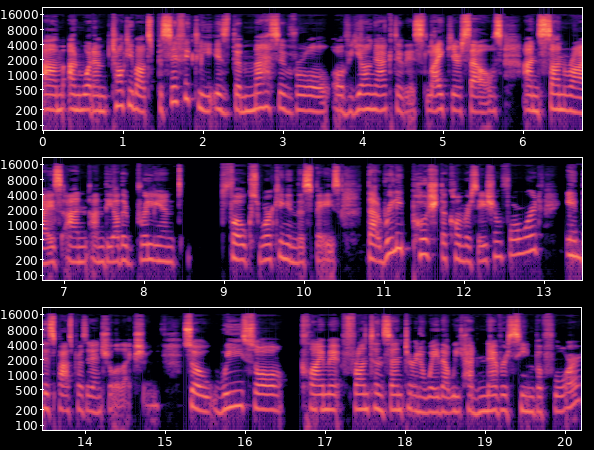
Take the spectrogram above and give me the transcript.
Um, and what I'm talking about specifically is the massive role of young activists like yourselves and Sunrise and, and the other brilliant folks working in this space that really pushed the conversation forward in this past presidential election. So we saw climate front and center in a way that we had never seen before.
